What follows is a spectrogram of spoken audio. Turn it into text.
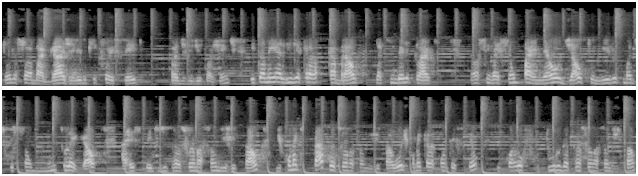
toda a sua bagagem ali do que foi feito para dividir com a gente, e também a Lídia Cabral, da Kimberly Clark. Então, assim, vai ser um painel de alto nível com uma discussão muito legal a respeito de transformação digital, de como é que está a transformação digital hoje, como é que ela aconteceu e qual é o futuro da transformação digital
